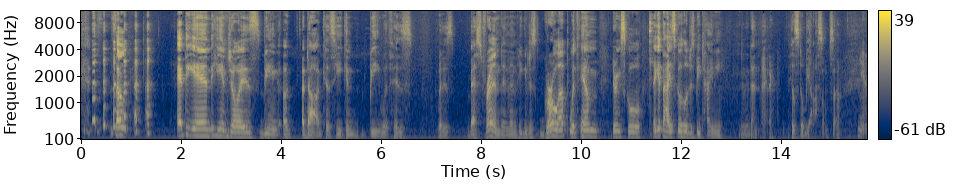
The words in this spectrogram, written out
so at the end, he enjoys being a, a dog because he can be with his with his best friend, and then he can just grow up with him during school. They get to high school, he'll just be tiny, and it doesn't matter. he'll still be awesome. So Yeah.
